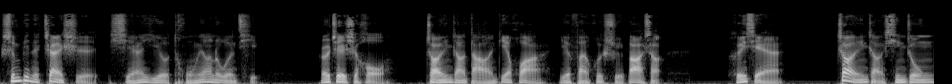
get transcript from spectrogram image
身边的战士显然也有同样的问题。而这时候，赵营长打完电话也返回水坝上，很显然，赵营长心中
